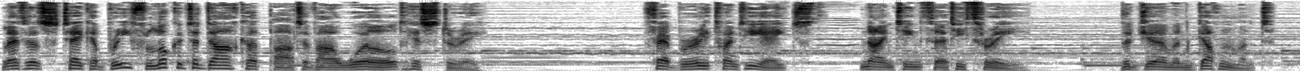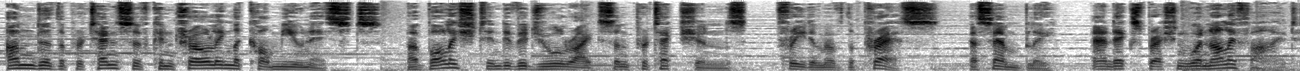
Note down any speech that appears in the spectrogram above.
Let us take a brief look at a darker part of our world history. February 28, 1933. The German government, under the pretense of controlling the communists, abolished individual rights and protections, freedom of the press, assembly, and expression were nullified,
